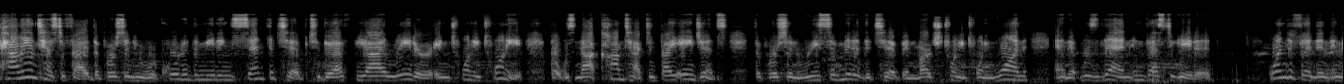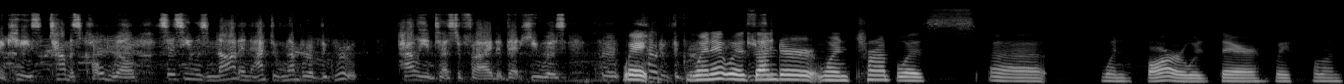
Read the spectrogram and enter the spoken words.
Palian testified the person who recorded the meeting sent the tip to the FBI later in 2020, but was not contacted by agents. The person resubmitted the tip in March 2021, and it was then investigated. One defendant in the case, Thomas Caldwell, says he was not an active member of the group. Palian testified that he was, quote, Wait, part of the group. when it was even- under when Trump was uh when Barr was there. Wait, hold on.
